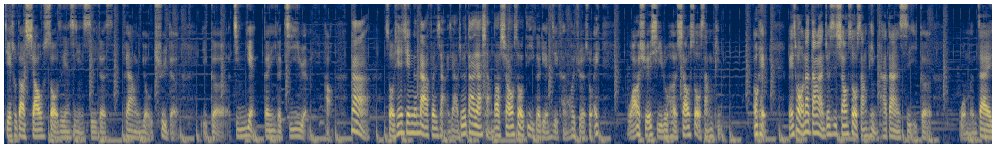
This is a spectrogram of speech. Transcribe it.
接触到销售这件事情，是一个非常有趣的一个经验跟一个机缘。好，那首先先跟大家分享一下，就是大家想到销售第一个连接，可能会觉得说，哎。我要学习如何销售商品，OK，没错，那当然就是销售商品，它当然是一个我们在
